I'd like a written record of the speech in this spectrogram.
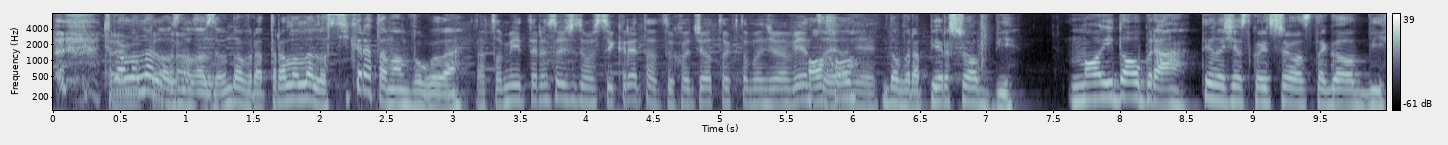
Tralalelo znalazłem, dobra, tralalelo, secreta mam w ogóle. A co mnie interesuje, że to masz sekreta, tu chodzi o to, kto będzie miał więcej, Oho, dobra, pierwszy obbi. No i dobra, tyle się skończyło z tego obbi.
